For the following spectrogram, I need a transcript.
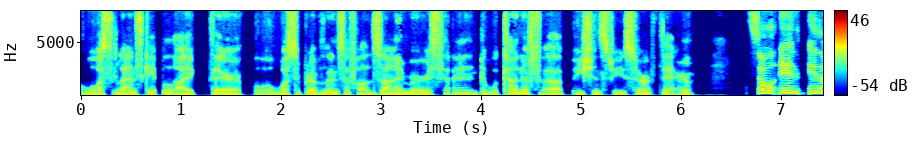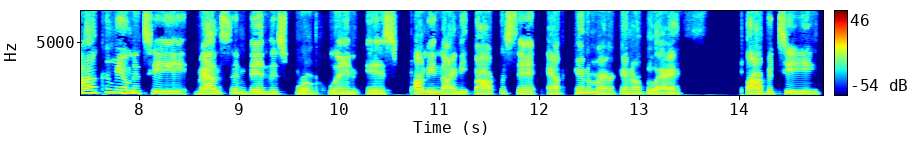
what's the landscape like there? What's the prevalence of Alzheimer's, and what kind of uh, patients do you serve there? So, in, in our community, Madison, Venice, Brooklyn is probably 95% African American or Black, poverty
